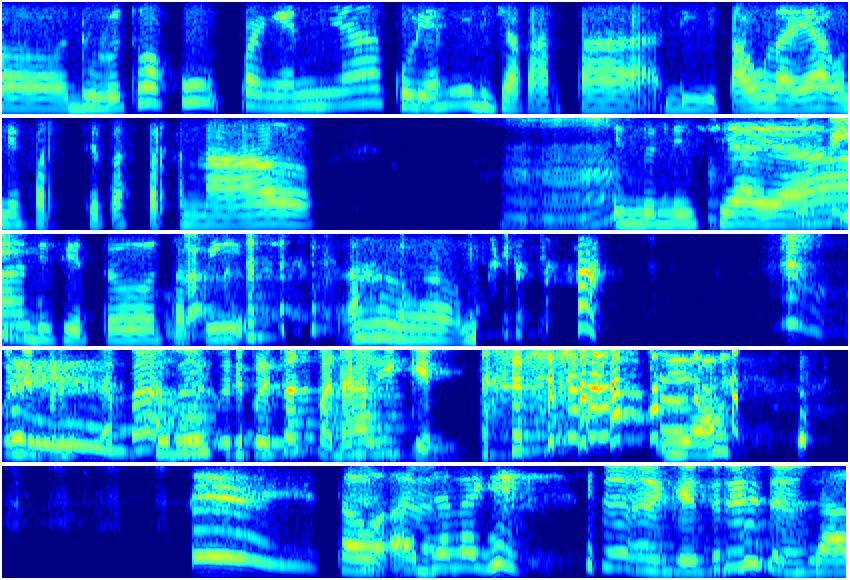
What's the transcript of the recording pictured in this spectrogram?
eh, dulu tuh aku pengennya kuliahnya di Jakarta, di tahu lah ya universitas terkenal Heeh. Indonesia ya UPI. di situ. Enggak. Tapi Universitas apa Terus- universitas padahal IKIP. iya. tahu aja lagi. Oke, terus. nggak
